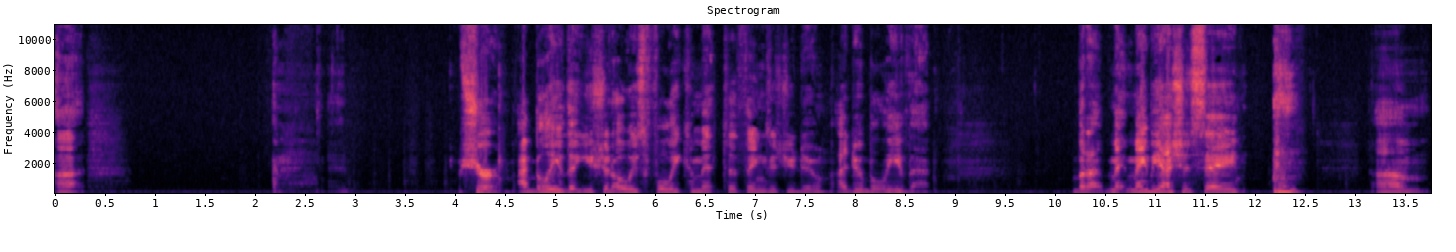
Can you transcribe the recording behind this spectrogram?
Uh, sure, I believe that you should always fully commit to things that you do. I do believe that. But I, maybe I should say um,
